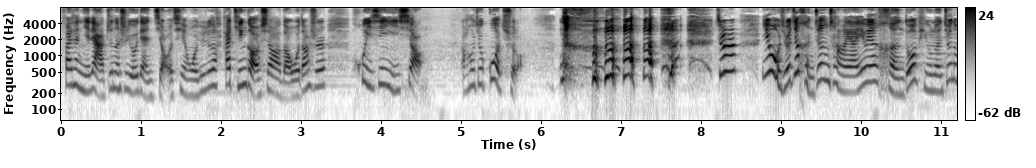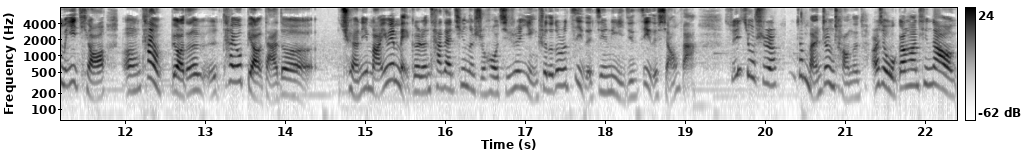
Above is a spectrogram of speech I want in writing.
发现你俩真的是有点矫情，我就觉得还挺搞笑的。我当时会心一笑，然后就过去了。就是因为我觉得这很正常呀，因为很多评论就那么一条，嗯，他有表达，他有表达的。权利嘛，因为每个人他在听的时候，其实影射的都是自己的经历以及自己的想法，所以就是这蛮正常的。而且我刚刚听到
